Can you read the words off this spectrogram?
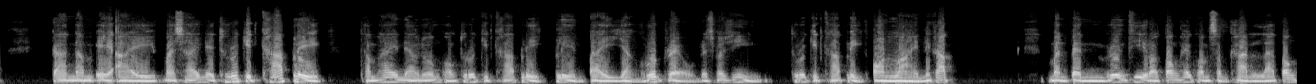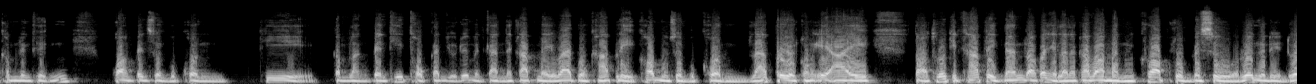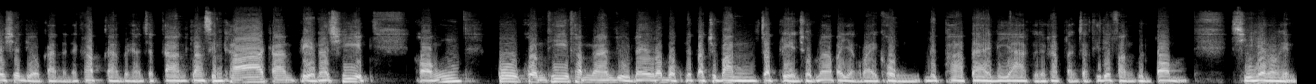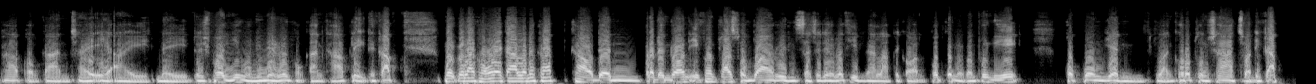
การนำ AI มาใช้ในธุรกิจค้าปลีก ทำให้แนวโน้มของธุรกิจค้าปลีกเปลี่ยนไปอย่างรวดเร็วโดยเฉพาะยิ่งธุรกิจค้าปลีกออนไลน์นะครับ มันเป็นเรื่องที่เราต้องให้ความสำคัญและต้องคำนึงถึงความเป็นส่วนบุคคลที่กำลังเป็นที่ถกกันอยู่ด้วยเหมือนกันนะครับ ในแวดวงค้าปลีกข้อมูลส่วนบุคคล และประโยชน์ของ AI ต่อธุรกิจค้าปลีกนั้น เราก็เห็นแล้วนะครับว่ามันครอบคลุมไปสู่เรื่องอื่นๆด้วยเช่นเดียวกันนะครับ การบริหารจัดการคลังสินค้า การเปลี่ยนอาชีพของ ผู้คนที่ทำงานอยู่ในระบบในปัจจุบันจะเปลี่ยนโฉมหน้าไปอย่างไรคงนึกภาพได้ไม่ยากเลยนะครับ หลังจากที่ได้ฟังคุณป้อม ชี้ให้เราเห็นภาพของการใช้ AI ในโดยเฉพาะยิ่งวันนี้ในเรื่องของการค้าปลีกนะครับ หมดเวลาของรายการแล้วนะครับ ข่าวเด่นประเด็นร้อนอีคอนพลัสผมวารินสัจเดลและทีมงานลาไปก่อน พบกันใหม่วันพรุ่งนี้6โมงเย็นหลังเคารพธงชาติสวัสดีครับ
